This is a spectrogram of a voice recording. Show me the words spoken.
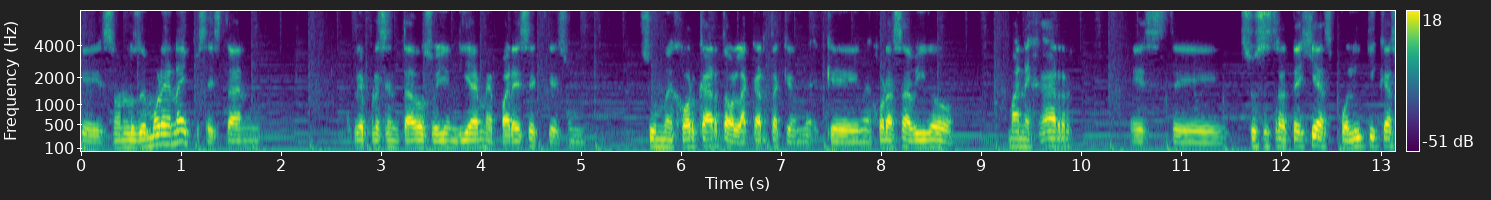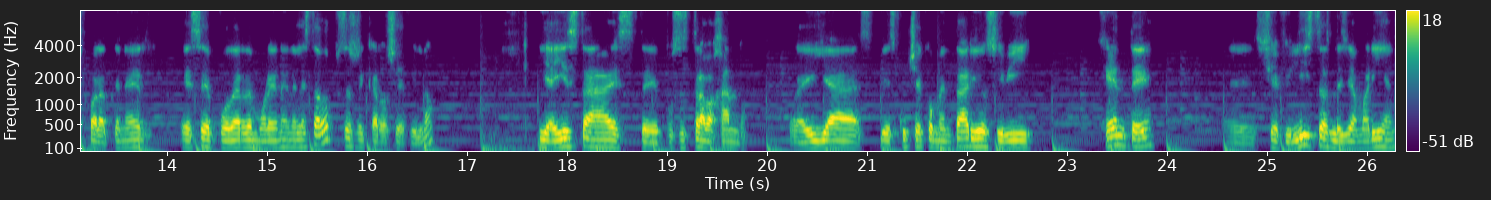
que son los de Morena, y pues ahí están representados hoy en día, me parece que es su mejor carta o la carta que, que mejor ha sabido manejar este, sus estrategias políticas para tener ese poder de Morena en el Estado, pues es Ricardo Sheffield, ¿no? Y ahí está, este, pues es trabajando. Por ahí ya, escuché comentarios y vi gente, eh, les llamarían,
